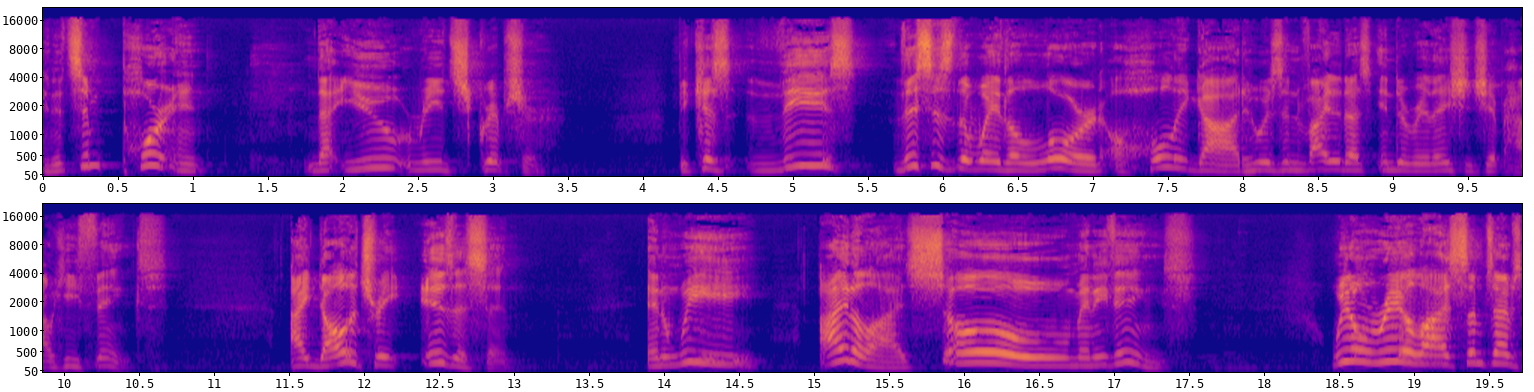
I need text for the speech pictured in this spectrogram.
And it's important that you read scripture because these this is the way the Lord, a holy God who has invited us into relationship, how he thinks. Idolatry is a sin. And we idolize so many things. We don't realize sometimes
